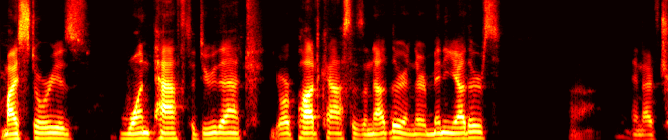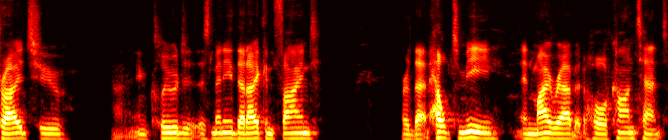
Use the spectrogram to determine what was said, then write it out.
My story is one path to do that. Your podcast is another, and there are many others. Uh, and I've tried to uh, include as many that I can find or that helped me in my rabbit hole content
